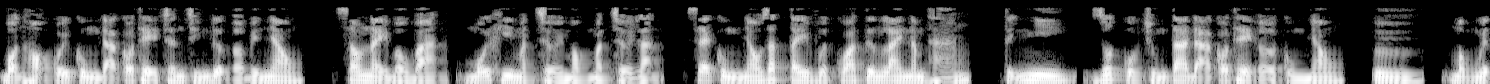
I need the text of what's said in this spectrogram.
bọn họ cuối cùng đã có thể chân chính được ở bên nhau. Sau này bầu bạn, mỗi khi mặt trời mọc mặt trời lặn, sẽ cùng nhau dắt tay vượt qua tương lai năm tháng. Tĩnh nhi, rốt cuộc chúng ta đã có thể ở cùng nhau. Ừ, Mộc Nguyệt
